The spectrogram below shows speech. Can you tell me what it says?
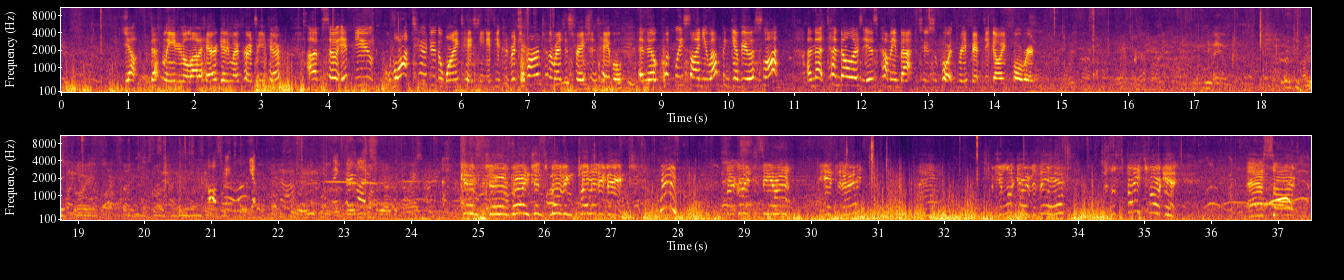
Yep, definitely eating a lot of hair, getting my protein here. Um, so if you want to do the wine tasting, if you could return to the registration table and they'll quickly sign you up and give you a slot. And that $10 is coming back to support 350 going forward. Oh, sweet. Yep. Thanks very much. Welcome to Wellington's Moving Planet event. Woo! So great to see you out here today. Um, if you look over there, there's a space rocket. Uh, so the,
